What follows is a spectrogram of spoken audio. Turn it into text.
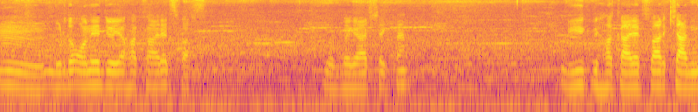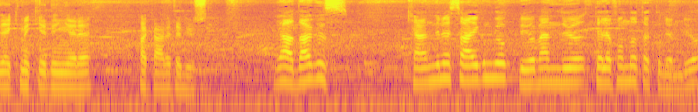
Hmm, burada o ne diyor ya hakaret var. Burada gerçekten büyük bir hakaret var. Kendi ekmek yediğin yere hakaret ediyorsun. Ya Douglas kendine saygım yok diyor. Ben diyor telefonda takılıyorum diyor.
